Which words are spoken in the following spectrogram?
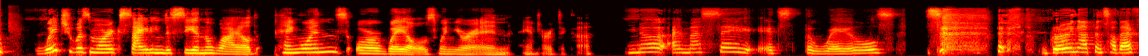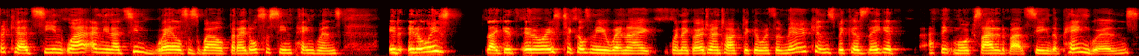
Which was more exciting to see in the wild, penguins or whales when you were in Antarctica? You know, I must say it's the whales. Growing up in South Africa, I'd seen well, I mean, I'd seen whales as well, but I'd also seen penguins. It, it always like it, it always tickles me when I when I go to Antarctica with Americans because they get I think, more excited about seeing the penguins.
